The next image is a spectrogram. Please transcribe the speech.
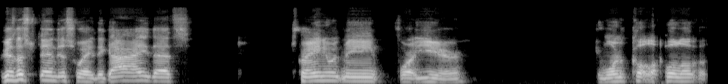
because let's stand this way the guy that's training with me for a year he won to pull, pull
